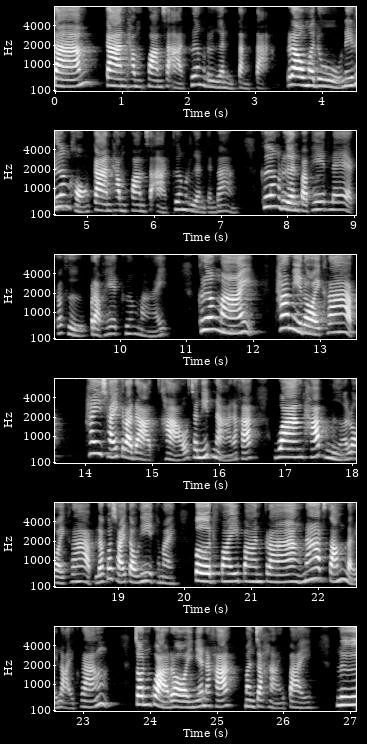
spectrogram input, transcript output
3. การทำความสะอาดเครื่องเรือนต่างๆ เรามาดูในเรื่องของการทำความสะอาดเครื่องเรือนกันบ้าง เครื่องเรือนประเภทแรกก็คือประเภทเครื่องไม้ เครื่องไม้ถ้ามีรอยคราบ ให้ใช้กระดาษขาวชนิดหนานะคะ วางทับเหนือรอยคราบ แล้วก็ใช้เตารีดทำไม เปิดไฟปานกลาง นาบซ้ำหลาย ๆ ครั้ง จนกว่ารอยเนี้ยนะคะ มันจะหายไป หรือ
